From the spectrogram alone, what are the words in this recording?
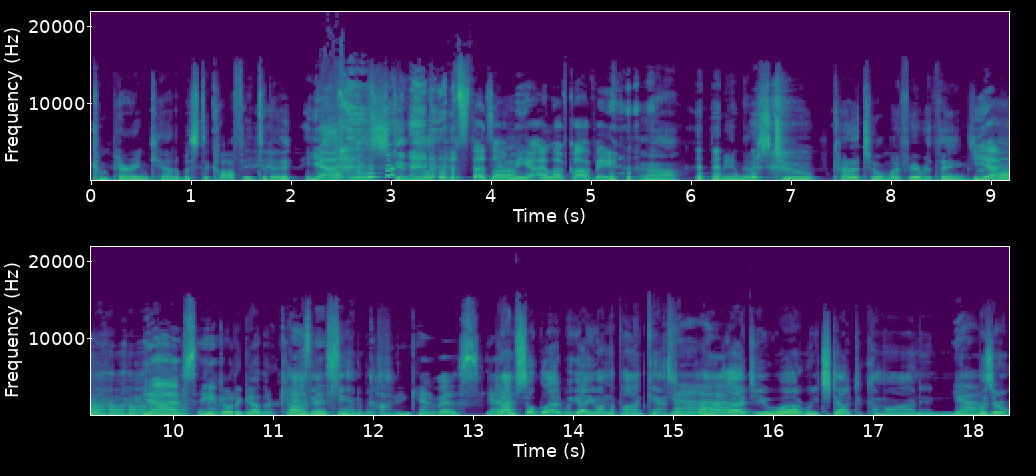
comparing cannabis to coffee today. Yeah, A little stimulant. that's, that's all me. I love coffee. Yeah. I mean, there's two kind of two of my favorite things. right? yeah, yeah, They go together. Coffee and Cannabis cannabis. Coffee and cannabis. Yeah. Yeah, I'm so glad we got you on the podcast. I'm, I'm glad you uh, reached out to come on. And uh, Yeah. was there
